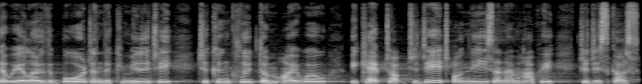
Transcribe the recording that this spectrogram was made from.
that we allow the board and the community to conclude them. I will be kept up to date on these and I'm happy to discuss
